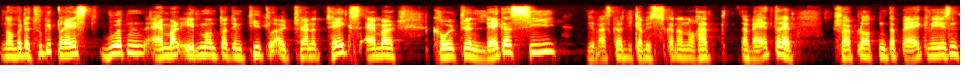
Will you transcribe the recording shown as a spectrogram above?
nochmal dazu gepresst wurden. Einmal eben unter dem Titel Alternate Takes, einmal Coltrane Legacy. Ich weiß gar nicht, ich glaube, es ist sogar noch eine, weitere Schallplatten dabei gewesen.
